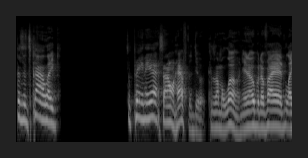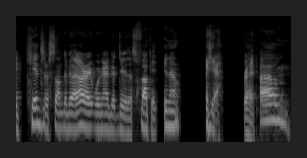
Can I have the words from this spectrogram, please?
because it's kind of like, it's a pain in the ass. I don't have to do it because I'm alone, you know? But if I had like kids or something, be like, all right, we're going to go do this. Fuck it, you know? Yeah. Right. Um,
